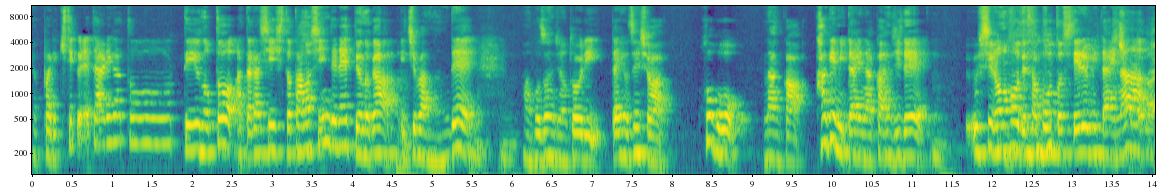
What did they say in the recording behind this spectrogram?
やっぱり来てくれてありがとうっていうのと、新しい人楽しんでねっていうのが一番なんで、まあ、ご存知の通り、代表選手はほぼなんか影みたいな感じで、うん後ろの方でサポートしてるみたいな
